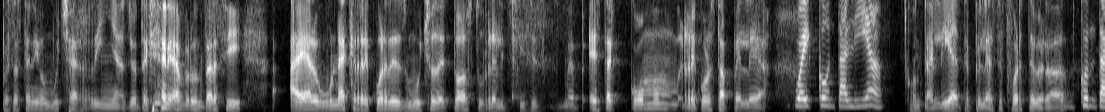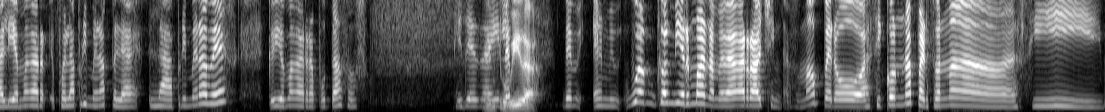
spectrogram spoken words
pues has tenido muchas riñas. Yo te quería preguntar si hay alguna que recuerdes mucho de todos tus realities. Dices, "Me- esta, ¿cómo recuerdo esta pelea? Güey, con Talía. Con Talía, te peleaste fuerte, ¿verdad? Con Talía me agarré... Fue la primera pelea, la primera vez que yo me agarré a putazos. Y desde ahí En tu le- vida. de mi- en mi- bueno, con mi hermana me había agarrado chingas, ¿no? Pero así con una persona así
